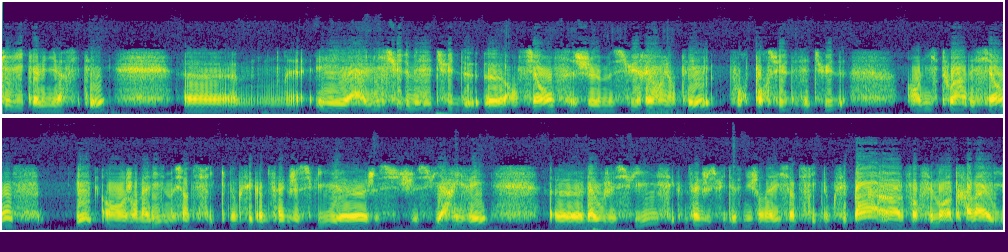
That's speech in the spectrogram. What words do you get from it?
physique à l'université. et à l'issue de mes études en sciences, je me suis réorienté pour poursuivre des études en histoire des sciences et en journalisme scientifique. Donc c'est comme ça que je suis, arrivé euh, là où je suis. C'est comme ça que je suis devenu journaliste scientifique. Donc c'est pas forcément un travail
